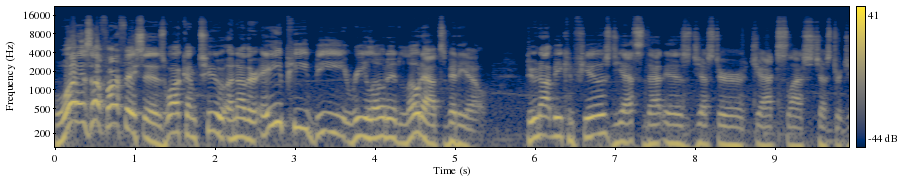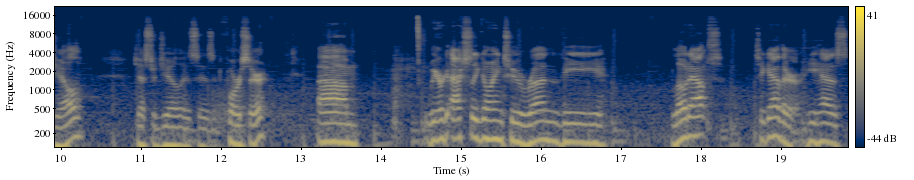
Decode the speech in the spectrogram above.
What is up, Farfaces? Welcome to another APB Reloaded Loadouts video. Do not be confused. Yes, that is Jester Jack slash Jester Jill. Jester Jill is his enforcer. Um, we are actually going to run the loadout together. He has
